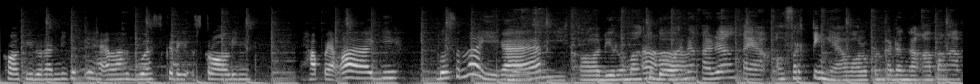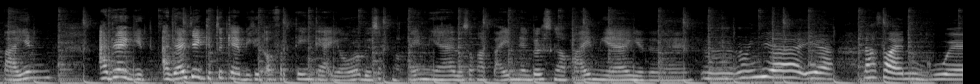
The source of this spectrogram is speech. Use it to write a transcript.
Kalau tiduran dikit ya elah gue scrolling HP lagi. Bosen lagi Iya kan? sih, kalau di rumah tuh bawaannya kadang kayak overthink ya, walaupun kadang nggak ngapa-ngapain, ada gitu, ada aja gitu kayak bikin overthink kayak ya Allah besok ngapain ya, besok ngapain ya, gue harus ngapain ya? Gitu kan. Mm, mm, iya iya. Nah selain gue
